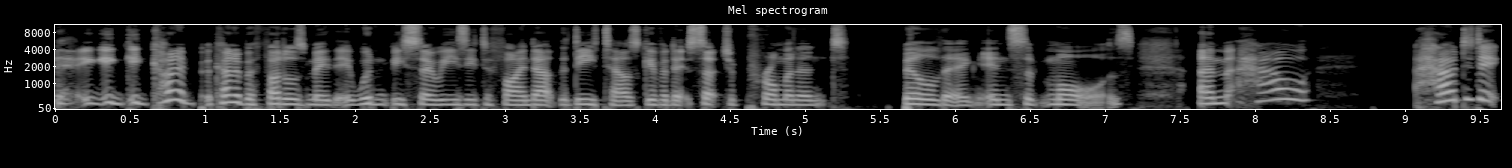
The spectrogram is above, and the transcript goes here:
it, it, kind of kind of befuddles me that it wouldn't be so easy to find out the details, given it's such a prominent building in St Mawes. Um, how how did it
